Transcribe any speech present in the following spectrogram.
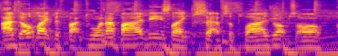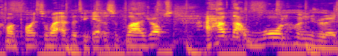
I don't like the fact when I buy these like set of supply drops or COD points or whatever to get the supply drops, I have that 100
